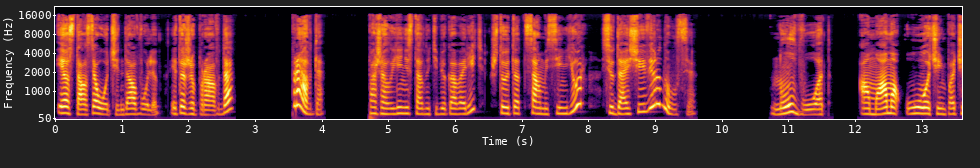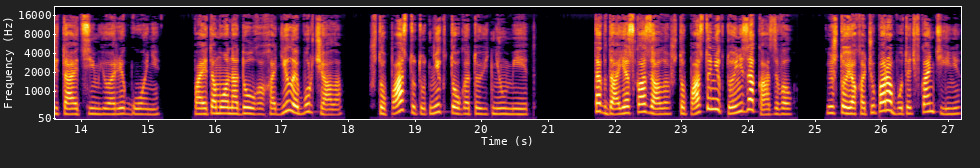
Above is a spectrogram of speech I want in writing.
и остался очень доволен. Это же правда?» «Правда. Пожалуй, я не стану тебе говорить, что этот самый сеньор сюда еще и вернулся. Ну вот, а мама очень почитает семью Орегони, поэтому она долго ходила и бурчала, что пасту тут никто готовить не умеет. Тогда я сказала, что пасту никто и не заказывал, и что я хочу поработать в контине.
